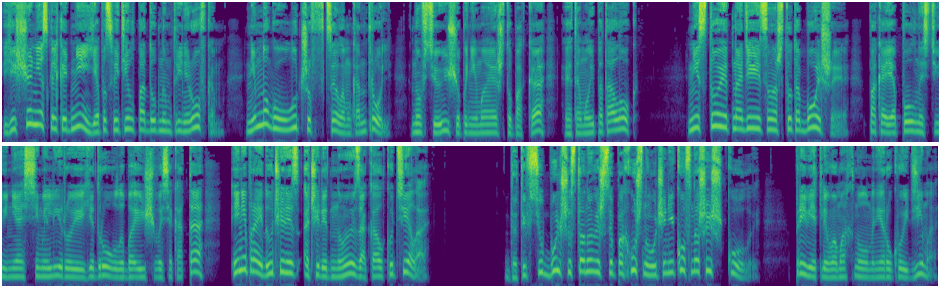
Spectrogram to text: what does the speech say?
Еще несколько дней я посвятил подобным тренировкам, немного улучшив в целом контроль, но все еще понимая, что пока это мой потолок. Не стоит надеяться на что-то большее, пока я полностью не ассимилирую ядро улыбающегося кота и не пройду через очередную закалку тела. «Да ты все больше становишься похож на учеников нашей школы», — приветливо махнул мне рукой Дима,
